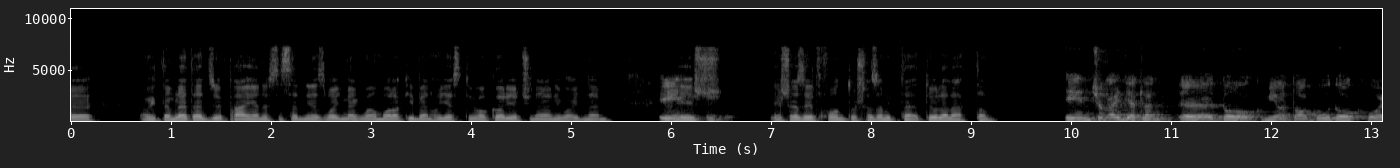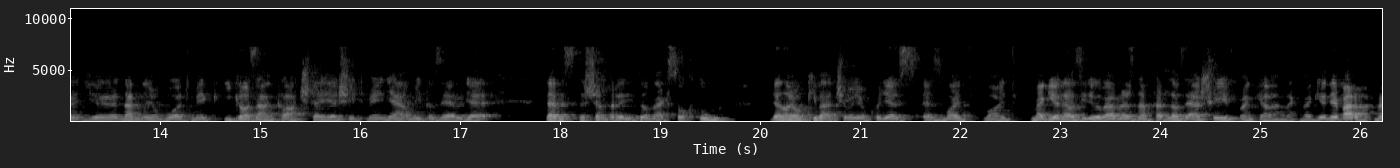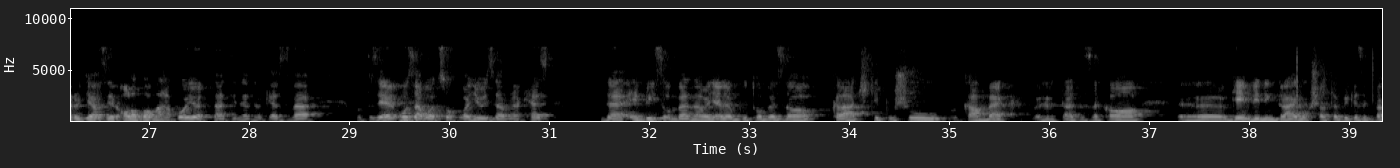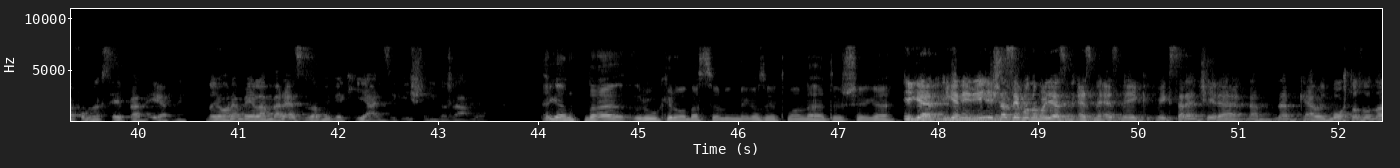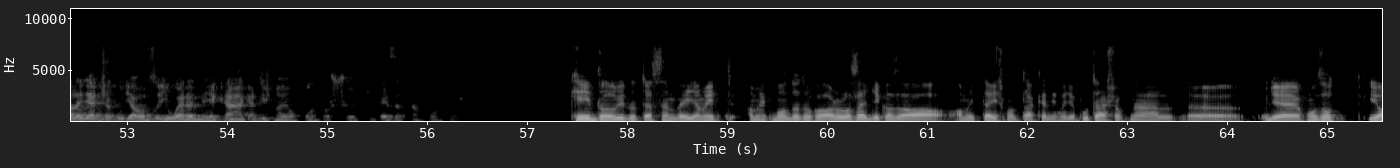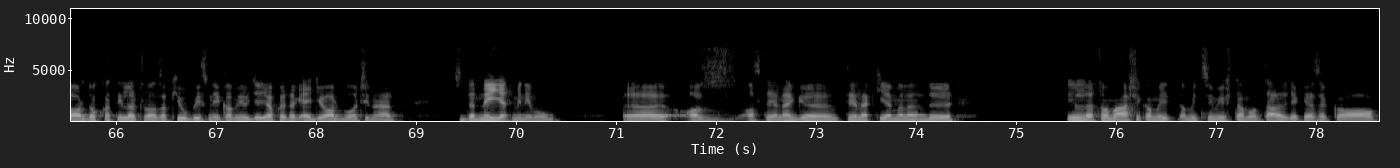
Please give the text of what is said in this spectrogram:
amit nem lehet edzőpályán összeszedni, ez vagy megvan valakiben, hogy ezt ő akarja csinálni, vagy nem. Én, és, és ezért fontos az, amit tőle láttam. Én csak egyetlen dolog miatt aggódok, hogy nem nagyon volt még igazán klács teljesítménye, amit azért ugye természetesen Bradytől megszoktunk, de nagyon kíváncsi vagyok, hogy ez, ez majd, majd megjön az idővel, mert ez nem fed az első évben kell ennek megjönni. Bár, mert ugye azért Alabamából jött, tehát innentől kezdve ott azért hozzá volt szokva a győzelmekhez, de én bízom benne, hogy előbb-utóbb ez a klács típusú comeback, tehát ezek a game winning drive-ok, stb. ezek be fognak szépen érni. Nagyon remélem, mert ez az, ami még hiányzik Isten igazából. Igen, de Rúkiról beszélünk, még azért van lehetősége. Igen, igen, én, és azért mondom, hogy ez, ez, ez még, még szerencsére nem, nem kell, hogy most azonnal legyen, csak ugye ahhoz, hogy jó eredmények kellnek, ez is nagyon fontos, sőt, kifejezetten fontos. Két dolog jutott eszembe, így, amit, amit mondatok arról. Az egyik az, a, amit te is mondtál, Kenny, hogy a futásoknál uh, ugye hozott yardokat, illetve az a QB ami ugye gyakorlatilag egy yardból csinált szinte négyet minimum az, az tényleg, tényleg kiemelendő. Illetve a másik, amit, amit Cimi is te mondtál, hogy ezek a,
